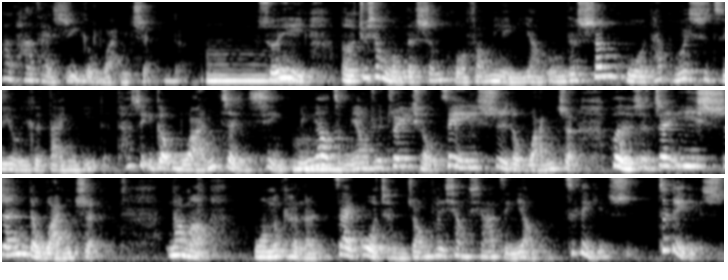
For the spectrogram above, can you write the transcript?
那它才是一个完整的。嗯。所以，呃，就像我们的生活方面一样，我们的生活它不会是只有一个单一的，它是一个完整性。你要怎么样去追求这一世的完整，或者是这一生的完整？那么，我们可能在过程中会像瞎子一样，这个也是，这个也是。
